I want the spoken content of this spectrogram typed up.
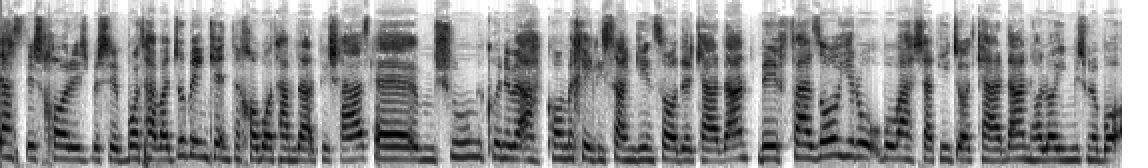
دستش خارج بشه. با توجه به اینکه انتخابات هم در پیش هست شروع می‌کنه به احکام خیلی سنگین صادر کردن به فضای رو و وحشت ایجاد کردن. حالا این می‌تونه با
